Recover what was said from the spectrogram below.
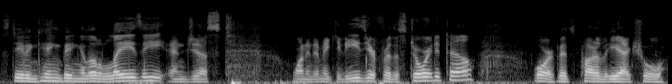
Stephen King being a little lazy and just wanting to make it easier for the story to tell, or if it's part of the actual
